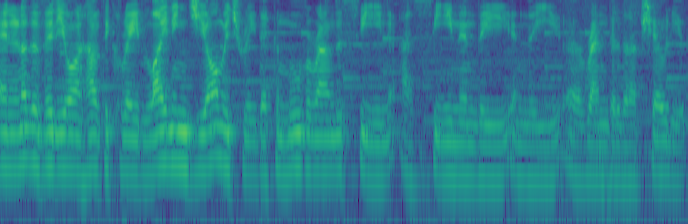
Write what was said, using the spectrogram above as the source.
and another video on how to create lighting geometry that can move around the scene as seen in the in the uh, render that I've showed you.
